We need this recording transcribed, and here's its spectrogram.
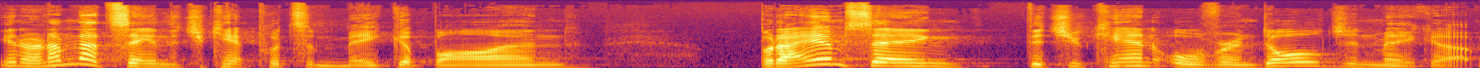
You know, and I'm not saying that you can't put some makeup on, but I am saying that you can overindulge in makeup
